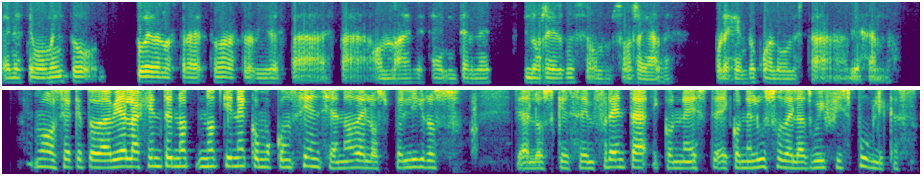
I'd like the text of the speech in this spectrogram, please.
en este momento toda nuestra, toda nuestra vida está, está online, está en Internet los riesgos son, son reales. Por ejemplo, cuando uno está viajando. O sea que todavía la gente no, no tiene como conciencia ¿no? de los peligros a los que se enfrenta con, este, con el uso de las wifi públicas.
